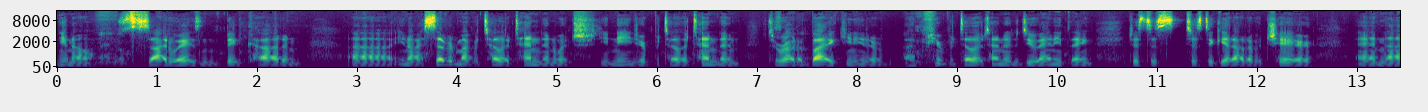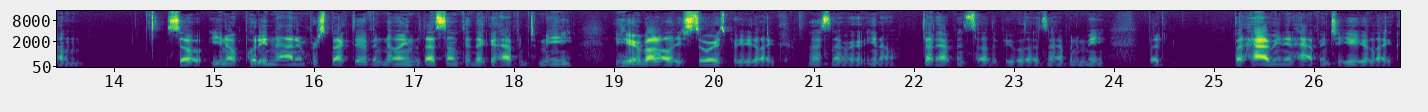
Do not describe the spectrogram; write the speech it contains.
you know Mangled. sideways and big cut, and uh, you know, I severed my patellar tendon, which you need your patellar tendon to ride a bike. You need a, your patellar tendon to do anything, just to just to get out of a chair, and um, so you know, putting that in perspective and knowing that that's something that could happen to me. You hear about all these stories, but you're like, that's never, you know, that happens to other people. That doesn't happen to me, but but having it happen to you, you're like,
